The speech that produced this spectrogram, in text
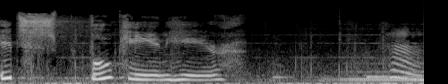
It's spooky in here. Hmm.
